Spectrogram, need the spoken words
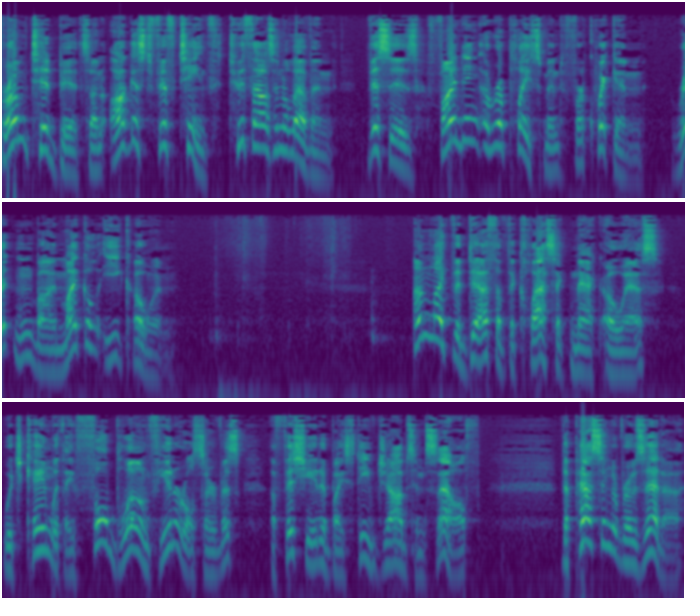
From Tidbits on August 15th, 2011, this is Finding a Replacement for Quicken, written by Michael E. Cohen. Unlike the death of the classic Mac OS, which came with a full blown funeral service officiated by Steve Jobs himself, the passing of Rosetta,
